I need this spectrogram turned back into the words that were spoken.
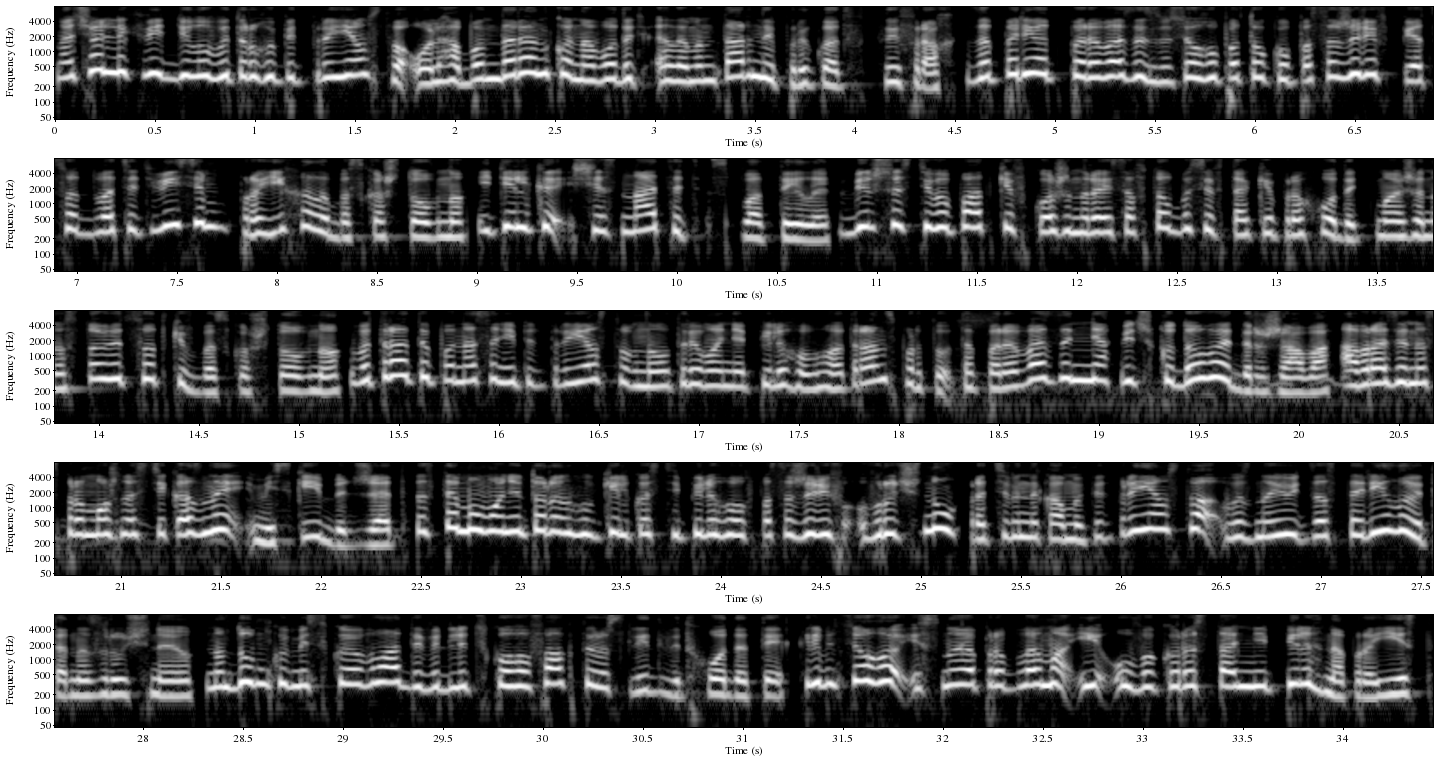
Начальник відділу виторгу підприємства Ольга Бондаренко наводить елементарний приклад в цифрах. За період перевезень з усього потоку пасажирів 528 проїхали безкоштовно, і тільки 16 сплатили. В більшості випадків кожен рейс автобусів так і проходить майже на 100% безкоштовно. Витрати, понесені підприємством на утримання пільгового транспорту та перевезення, відшкодовує держава. А в разі неспроможності казни міський бюджет. Систему моніторингу кількості пільгових пасажирів вручну працівниками підприємства визнають застарілою та незручною. На думку міської влади, від людського фактору слід відходити. Крім цього, існує проблема і у використанні пільг на проїзд.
